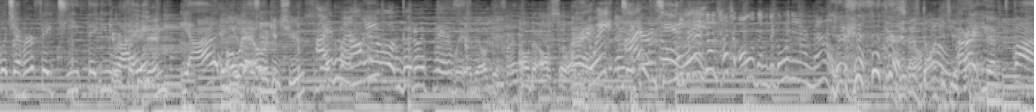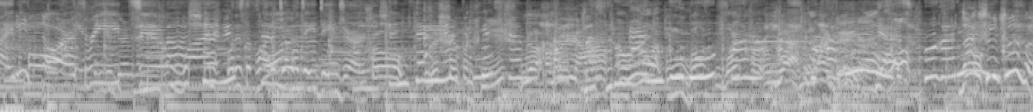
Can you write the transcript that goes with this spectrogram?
whichever fake teeth that you Can we put like. these in? Yeah. Oh wait, oh, we can choose? I'm not gonna look good with this. Wait, are they all different? Oh, they're all so All right. Wait, Take your I'm teeth. Wait, don't touch all of them. They're going in our mouth. Get donkey. All right, you have five, four, three, two, one. What is the plot of Double Date Danger? So, this Japanese, yeah, oh Americana, and oh, we, like, we both like her and yeah, we want to date. Yes. But she chooses.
